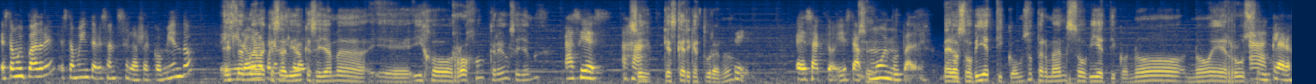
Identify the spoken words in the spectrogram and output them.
Está muy padre, está muy interesante, se las recomiendo. Es la nueva que salió que se llama eh, Hijo Rojo, creo se llama. Así es. Sí, que es caricatura, ¿no? Sí. Exacto, y está muy, muy padre. Pero soviético, un Superman soviético, no, no es ruso. Ah, claro.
